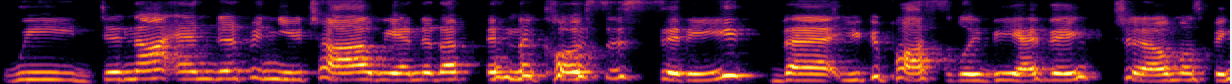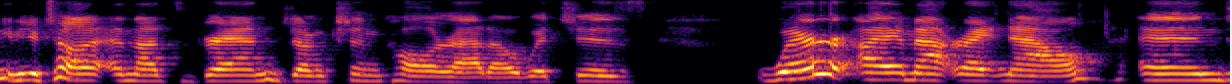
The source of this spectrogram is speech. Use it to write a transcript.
we did not end up in utah. We ended up in the closest city that you could possibly be i think to almost being in utah and that's grand junction colorado which is where i am at right now. And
